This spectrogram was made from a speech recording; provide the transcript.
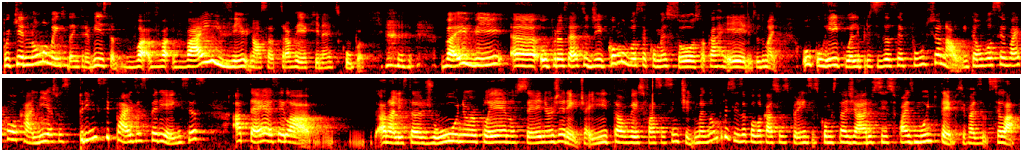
Porque no momento da entrevista vai vir. Nossa, travei aqui, né? Desculpa. vai vir uh, o processo de como você começou, sua carreira e tudo mais. O currículo ele precisa ser funcional, então você vai colocar ali as suas principais experiências até, sei lá, analista júnior, pleno, sênior, gerente. Aí talvez faça sentido, mas não precisa colocar suas experiências como estagiário se isso faz muito tempo, se faz, sei lá,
